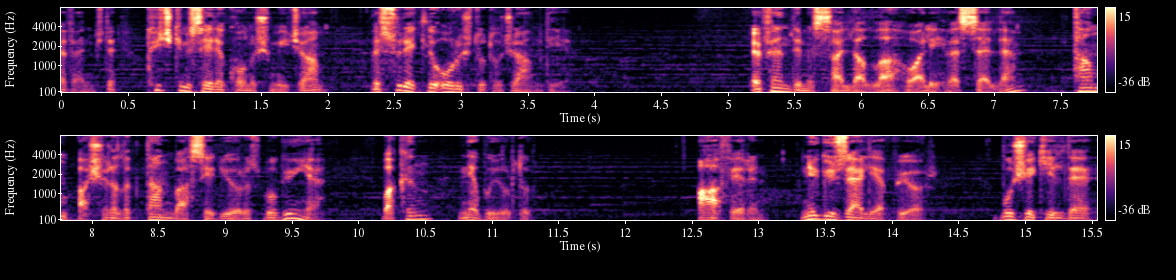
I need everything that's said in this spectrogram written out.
Efendim işte hiç kimseyle konuşmayacağım ve sürekli oruç tutacağım diye. Efendimiz sallallahu aleyhi ve sellem tam aşırılıktan bahsediyoruz bugün ya. Bakın ne buyurdu. Aferin ne güzel yapıyor. Bu şekilde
